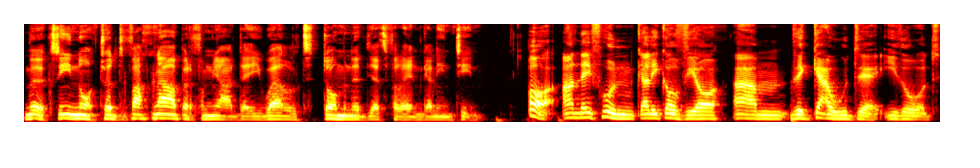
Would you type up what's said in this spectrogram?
Mercs, un o, twyd, fath na berfformiadau i weld dominyddiaeth fel hyn gan un tîm. O, a wneud hwn gael ei gofio am ddegawdau i ddod.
